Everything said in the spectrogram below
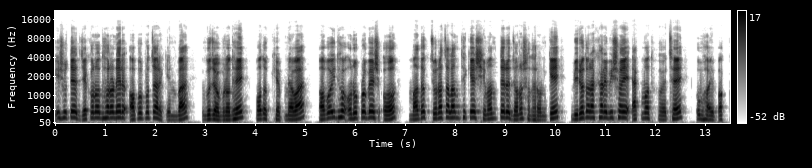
ইস্যুতে যে কোনো ধরনের অপপ্রচার কিংবা গুজব রোধে পদক্ষেপ নেওয়া, অবৈধ অনুপ্রবেশ ও মাদক চোরাচালান থেকে সীমান্তের জনসাধারণকে বিরত রাখার বিষয়ে একমত হয়েছে উভয় পক্ষ।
